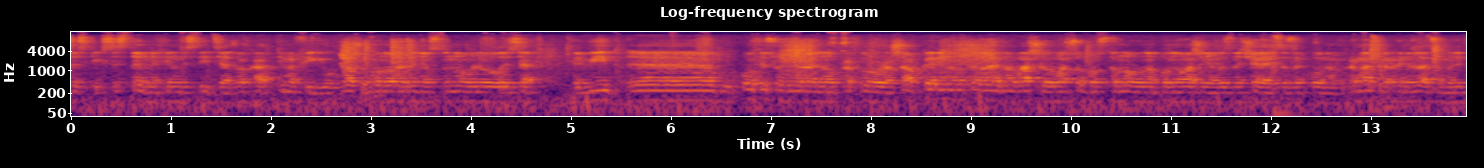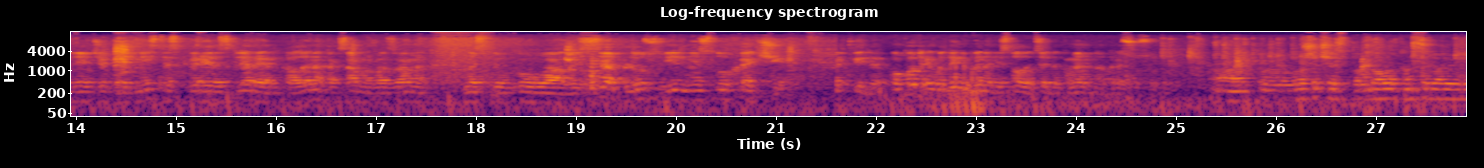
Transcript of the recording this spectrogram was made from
одесівських системних інвестицій адвокат Тимофіїв. Ваше повноваження встановлювалося від е, Офісу Генерального прокурора Шапка Ірина Миколаївна. Ваше особа встановлено повноваження визначається законом. Громадська організація Молодівче передмістя Скляренко. Олена, так само з вами ми спілкувалися, плюс вільні слухачі. Піде. О котрій годині ви надіслали цей документ на адресу суду? Ваша честь передала канцелярію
